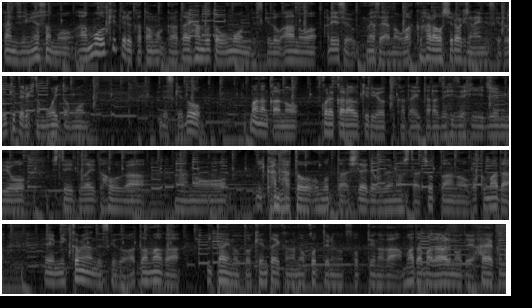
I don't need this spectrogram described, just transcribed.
感じで皆さんもあもう受けてる方もが大半だと思うんですけどあのあれですよ。ごめんなさい。あの枠腹をしてるわけじゃないんですけど受けてる人も多いと思うんですけどまあなんかあのこれから受けるよって方いたらぜひぜひ準備をしていただいた方があのいいかなと思った次第でございました。ちょっとあの僕まだ、えー、3日目なんですけど頭が痛いのと倦怠感が残ってるのとっていうのがまだまだあるので早く治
